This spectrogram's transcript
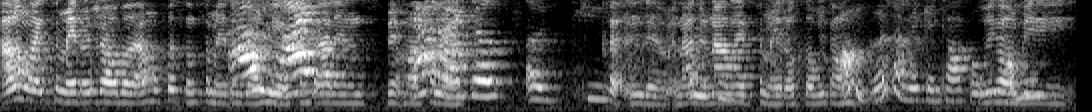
I don't like tomatoes, y'all, but I'm gonna put some tomatoes I on here since I didn't spend my I time like the uh, cutting them, and I do not like tomatoes, so we're I'm gonna good at making tacos. we're gonna be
